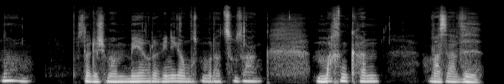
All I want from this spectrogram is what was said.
ne, das ist natürlich immer mehr oder weniger, muss man dazu sagen, machen kann, was er will.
